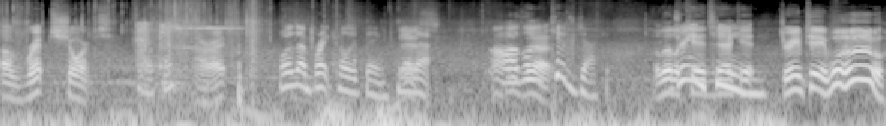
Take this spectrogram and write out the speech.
A ripped shorts. Okay. All right. What was that bright colored thing? Yeah, Yes. that. Oh, a little that? kid's jacket. A little Dream kid jacket. team. Dream team. Woohoo!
